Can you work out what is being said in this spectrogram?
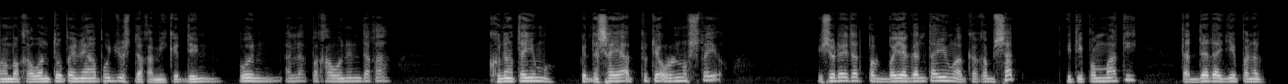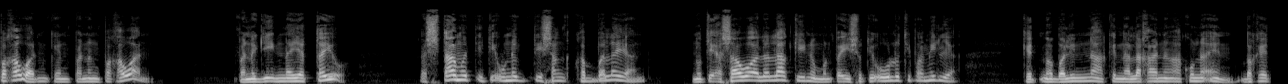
mamakawan to pa ni Apo Diyos, da kami ket din. Un, ala, pakawanin da ka. Kuna tayo mo. Ket nasaya at to ti ornos tayo. Dahi tat pagbayagan tayo nga kakabsat, iti pamati, tadda da panagpakawan, ken panangpakawan. Panagiinayat tayo. Kastamot iti unag ti sang kabalayan, no ti asawa lalaki, no pa iso ti ulo ti pamilya, ket mabalin na, kinalaka ng ako naen. Bakit?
